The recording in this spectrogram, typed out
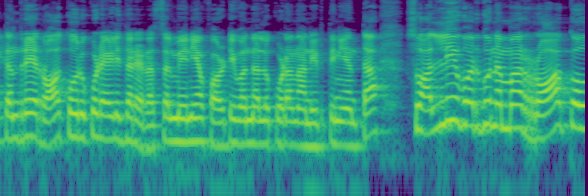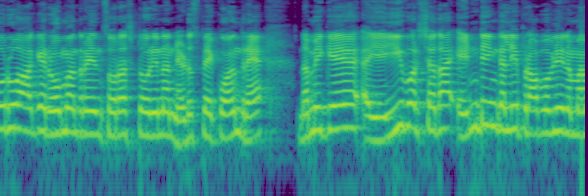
ಯಾಕಂದ್ರೆ ರಾಕ್ ಅವರು ಕೂಡ ಹೇಳಿದ್ದಾರೆ ರಸ್ಸಲ್ ಮೇನಿಯಾ ಫಾರ್ಟಿ ಒನ್ನಲ್ಲೂ ಕೂಡ ನಾನು ಇರ್ತೀನಿ ಅಂತ. ಸೊ ಅಲ್ಲಿವರೆಗೂ ನಮ್ಮ ರಾಕ್ ಅವರು ಹಾಗೆ ರೋಮನ್ ರೈನ್ಸ್ ಅವರ ಸ್ಟೋರಿನ ನಡೆಸಬೇಕು ಅಂದ್ರೆ ನಮಗೆ ಈ ವರ್ಷದ ಎಂಡಿಂಗ್ ಅಲ್ಲಿ ಪ್ರಾಬಬ್ಲಿ ನಮ್ಮ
